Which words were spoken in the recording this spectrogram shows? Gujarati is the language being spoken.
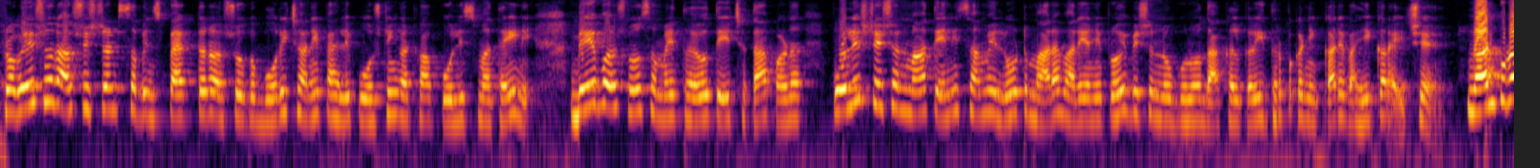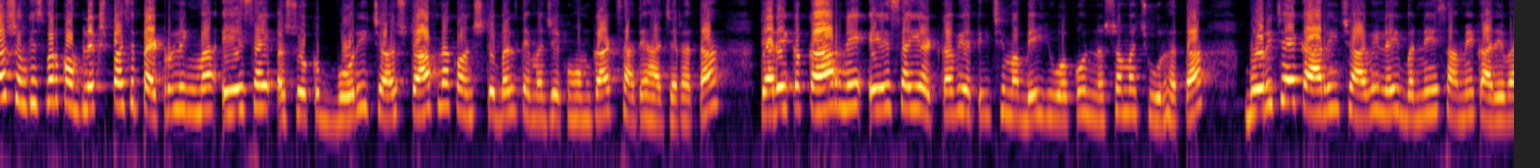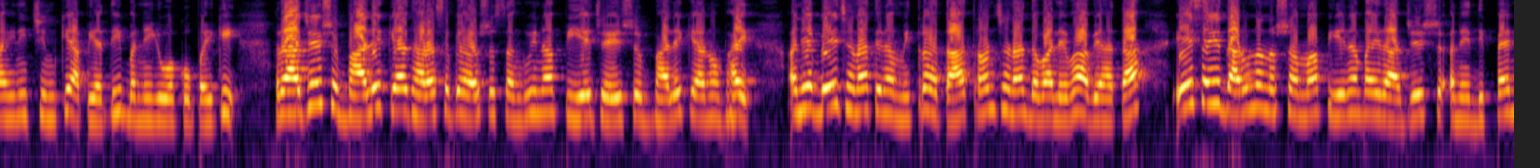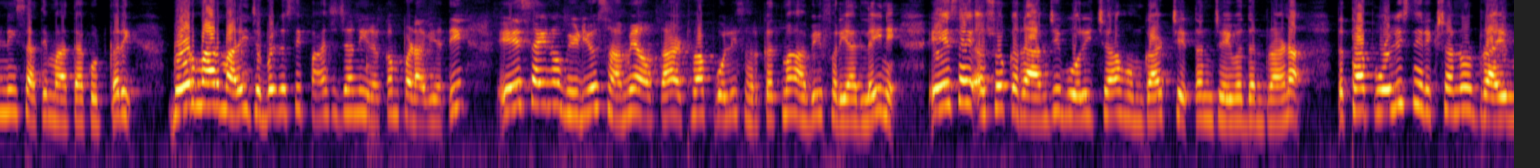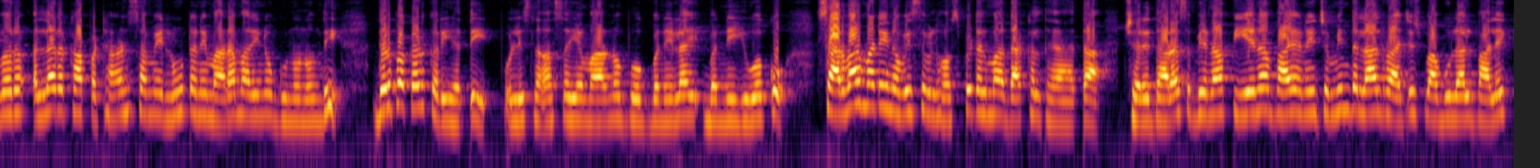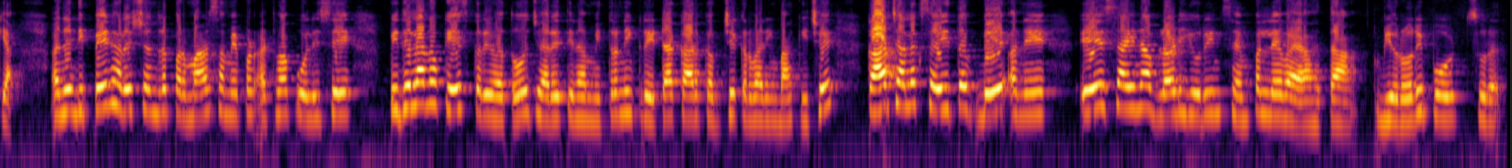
Probationer assistant sub inspector Ashok બોરીચાની પહેલી પોસ્ટિંગ અઠવા પોલીસમાં થઈને બે વર્ષનો સમય થયો તે છતાં પણ પોલીસ સ્ટેશનમાં તેની સામે લૂંટ, મારામારી અને પ્રોહિબિશનનો ગુનો દાખલ કરી ધરપકડની કાર્યવાહી કરાઈ છે. નાનપુરા શંકેશ્વર કોમ્પ્લેક્ષ પાસે પેટ્રોલિંગમાં એએસઆઈ અશોક બોરીચા સ્ટાફના કોન્સ્ટેબલ તેમજ એક હોમગાર્ડ સાથે હાજર હતા. ત્યારે એક કારને એએસઆઈએ અટકાવી હતી, જેમાં બે યુવકો નશામાં ચૂર હતા. બોરીચાએ કારની ચાવી લઈ બંને સામે કાર્યવાહીની ચીમકી આપી હતી. બંને યુવકો પૈકી રાજેશ ભાલેકિયા, ધારાસભ્ય હર્ષ સંઘવીના, પીએ જયેશ ભાલેકિયાનો ભાઈ અન્ય બે જણા તેના મિત્ર હતા. ત્રણ જણા દવા લેવા આવ્યા હતા. એએસઆઈએ દારૂના નશામાં પિયનાભાઈ રાજેશ અને દીપેનની સાથે માથાકૂટ કરી ઢોર માર મારી જબરજસ્તી પાંચ હજારની રકમ પડાવી હતી. એએસઆઈનો વીડિયો સામે આવતા અઠવા પોલીસ હરકતમાં આવી ફરિયાદ લઈને ASI Ashok Ramji Boricha, home guard Chetan Jayvadan Rana તથા પોલીસની રિક્ષાનો ડ્રાઈવર અલ્લારખા પઠાણ સામે લૂંટ અને મારામારીનો ગુનો નોંધી ધરપકડ કરી હતી. પોલીસના અસહ્ય મારનો ભોગ બનેલા બંને યુવકો સારવાર માટે નવી સિવિલ હોસ્પિટલમાં દાખલ થયા હતા. જ્યારે ધારાસભ્યના પીએના ભાઈ અને જમીન દલાલ રાજેશ બાબુલાલ ભાલેકિયા અને દીપેન હરેશચંદ્ર પરમાર સામે પણ અઠવા પોલીસે પીધેલાનો કેસ કર્યો હતો. જ્યારે તેના મિત્રની ક્રેટા કાર કબજે કરવાની બાકી છે, કાર ચાલક સહિત બે અને એએસઆઈના બ્લડ યુરિન સેમ્પલ લેવાયા હતા. Bureau report Surat.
